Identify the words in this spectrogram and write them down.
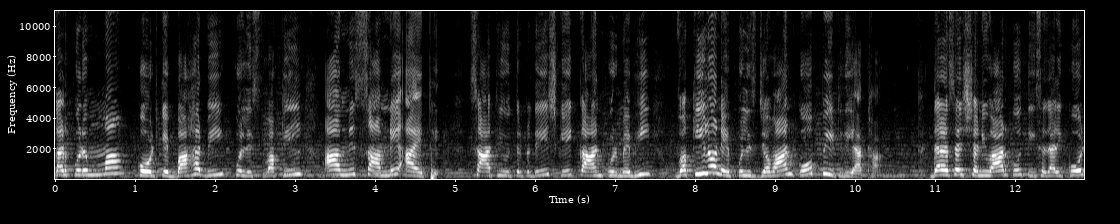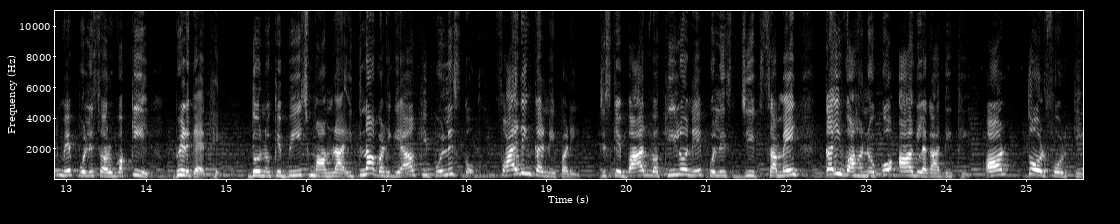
करकुड़मा कोर्ट के बाहर भी पुलिस वकील आमने सामने आए थे। साथ ही उत्तर प्रदेश के कानपुर में भी वकीलों ने पुलिस जवान को पीट दिया था। दरअसल शनिवार को तीस हजारी कोर्ट में पुलिस और वकील भिड़ गए थे। दोनों के बीच मामला इतना बढ़ गया कि पुलिस को फायरिंग करनी पड़ी, जिसके बाद वकीलों ने पुलिस जीप समेत कई वाहनों को आग लगा दी थी और तोड़फोड़ की।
